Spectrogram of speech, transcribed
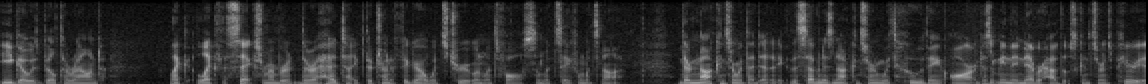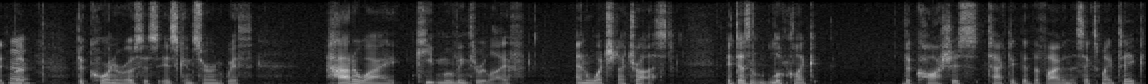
ego is built around like like the six remember they're a head type they're trying to figure out what's true and what's false and what's safe and what's not they're not concerned with identity. The seven is not concerned with who they are. It doesn't mean they never have those concerns, period. But hmm. the core neurosis is concerned with how do I keep moving through life and what should I trust? It doesn't look like the cautious tactic that the five and the six might take,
